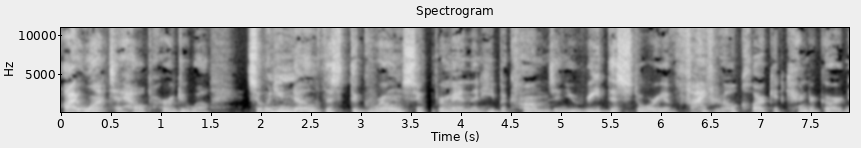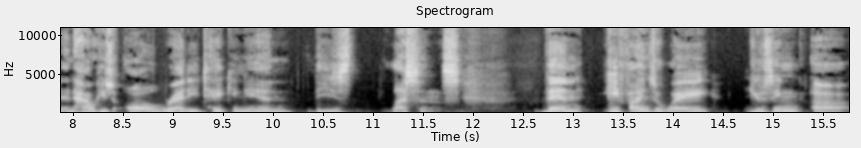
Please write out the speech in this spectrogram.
I want to help her do well. So when you know this, the grown Superman that he becomes, and you read this story of five-year-old Clark at kindergarten and how he's already taking in these lessons, then he finds a way using uh,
